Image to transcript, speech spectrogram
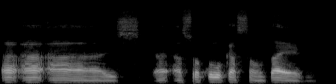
a, a, a, a sua colocação, tá, Evelyn?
